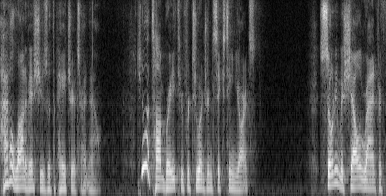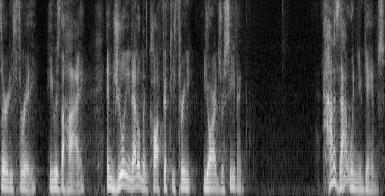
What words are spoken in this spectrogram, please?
I have a lot of issues with the Patriots right now. Do you know that Tom Brady threw for 216 yards? Sony Michel ran for 33. He was the high. And Julian Edelman caught 53 yards receiving. How does that win you games?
